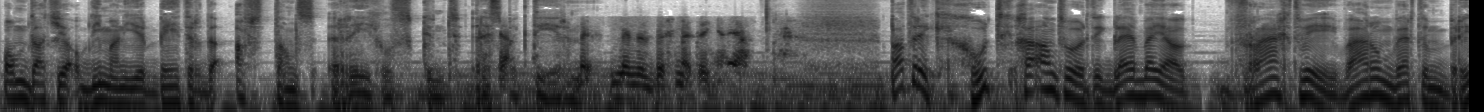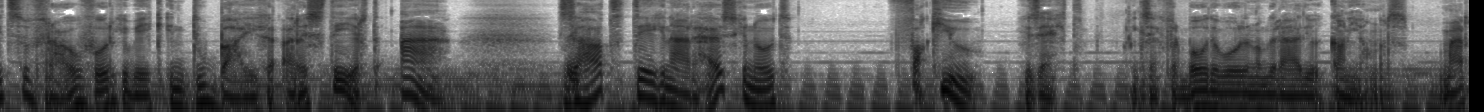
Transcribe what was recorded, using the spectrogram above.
Omdat je op die manier beter de afstandsregels kunt respecteren. Minder besmettingen, ja. Patrick, goed geantwoord. Ik blijf bij jou. Vraag 2. Waarom werd een Britse vrouw vorige week in Dubai gearresteerd? A. Ze had tegen haar huisgenoot fuck you gezegd. Ik zeg verboden woorden op de radio, ik kan niet anders. Maar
